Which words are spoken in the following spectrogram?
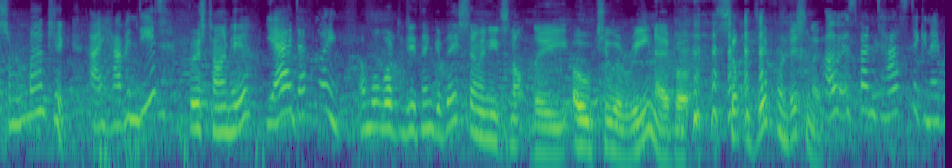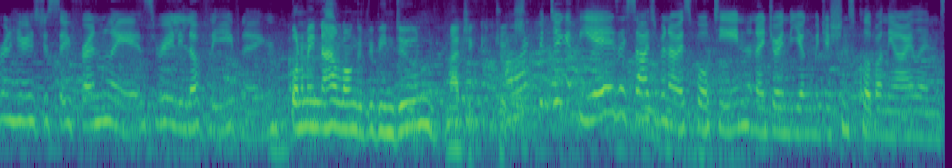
some magic. I have indeed. First time here? Yeah, definitely. And what, what did you think of this? I mean, it's not the O2 Arena, but something different, isn't it? Oh, it was fantastic, and everyone here is just so friendly. It's a really lovely evening. Well, I mean, how long have you been doing magic Oh, tricks? I've been doing it for years. I started when I was 14 and I joined the Young Magicians Club on the island.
